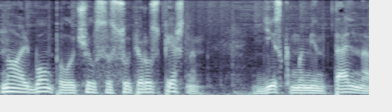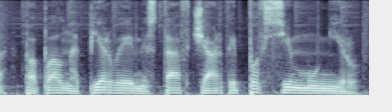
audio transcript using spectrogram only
Но альбом получился супер успешным. Диск моментально попал на первые места в чарты по всему миру –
